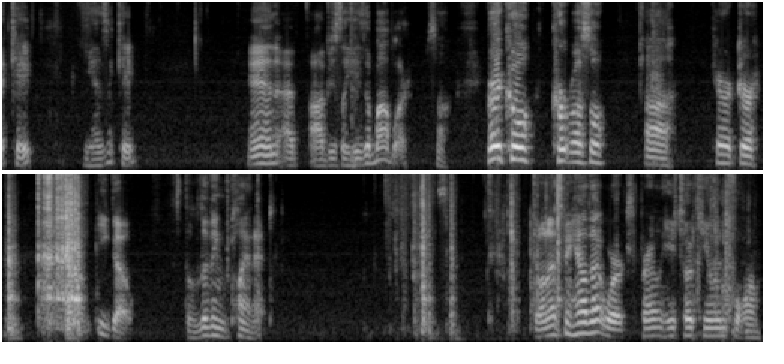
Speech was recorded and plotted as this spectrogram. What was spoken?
a cape. He has a cape, and uh, obviously he's a bobbler. So very cool. Kurt Russell uh, character, Ego, the living planet. Don't ask me how that works. Apparently he took human form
